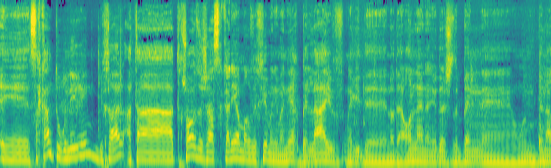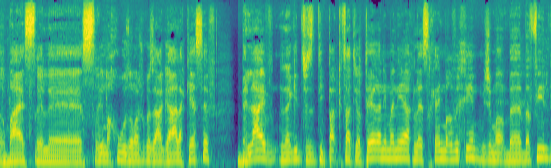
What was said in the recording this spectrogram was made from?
אה, שחקן טורנירים בכלל אתה תחשוב על זה שהשחקנים המרוויחים אני מניח ב live נגיד אה, לא יודע אונליין אני יודע שזה בין אומרים בין 14 ל-20 אחוז או משהו כזה הגעה לכסף ב live נגיד שזה טיפה קצת יותר אני מניח לשחקנים מרוויחים מי שב field.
